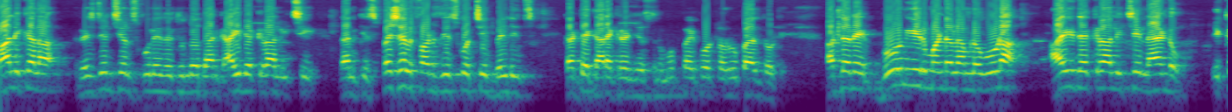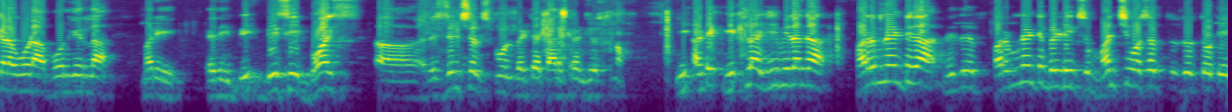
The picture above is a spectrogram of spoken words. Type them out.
బాలికల రెసిడెన్షియల్ స్కూల్ ఏదైతే ఉందో దానికి ఐదు ఎకరాలు ఇచ్చి దానికి స్పెషల్ ఫండ్స్ తీసుకొచ్చి బిల్డింగ్స్ కట్టే కార్యక్రమం చేస్తున్నాం ముప్పై కోట్ల రూపాయలతోటి. అట్లనే భువనగిరి మండలంలో కూడా ఐదు ఎకరాలు ఇచ్చే ల్యాండ్ ఇక్కడ కూడా భువనగిరిలో మరి ఇది బీసీ బాయ్స్ రెసిడెన్షియల్ స్కూల్ పెట్టే కార్యక్రమం చేస్తున్నాం. అంటే ఇట్లా ఈ విధంగా పర్మనెంట్గా పర్మనెంట్ బిల్డింగ్స్ మంచి వసతులతోటి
